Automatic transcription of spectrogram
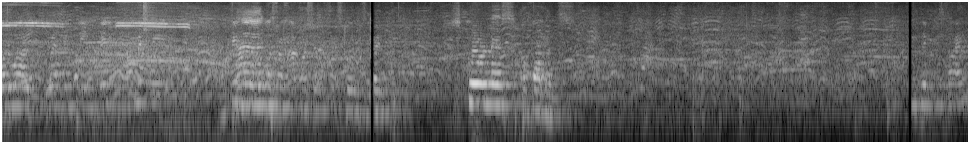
Barwal, who has been playing very phenomenally. And fifth goal was from Akashan, six goals. Scoreless performance. Semi-final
